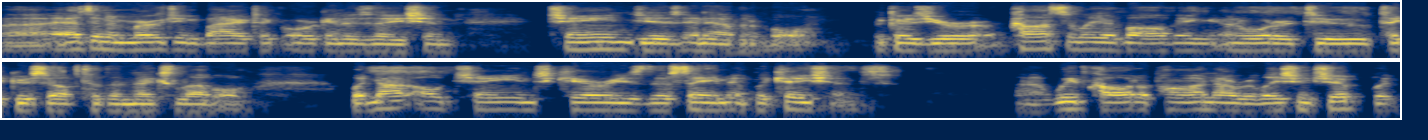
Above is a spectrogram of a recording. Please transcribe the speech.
uh, as an emerging biotech organization, change is inevitable because you're constantly evolving in order to take yourself to the next level but not all change carries the same implications. Uh, we've called upon our relationship with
